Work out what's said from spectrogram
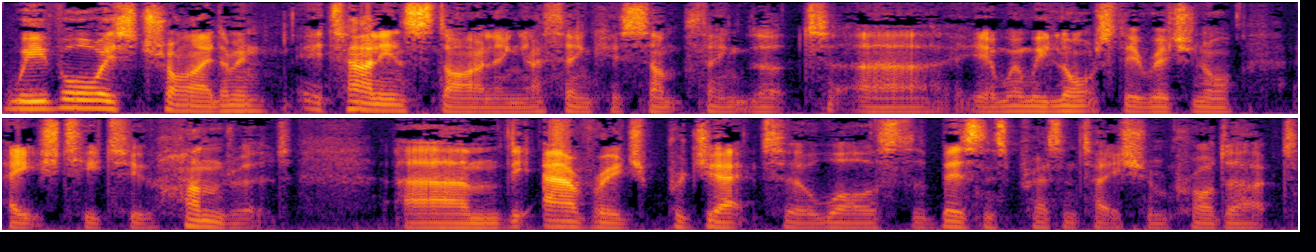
We've always tried. I mean, Italian styling, I think, is something that uh, you know, when we launched the original HT200. Um, the average projector was the business presentation product,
